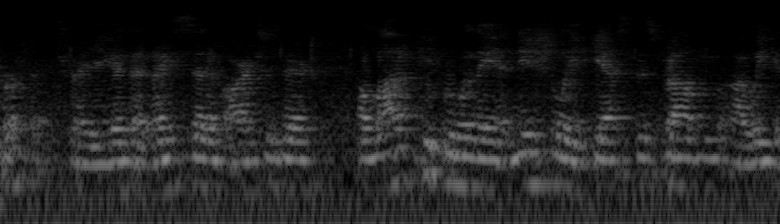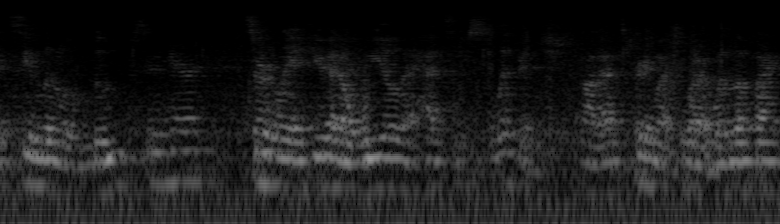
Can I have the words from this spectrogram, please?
perfect, right? You got that nice set of arches there. A lot of people, when they initially guessed this problem, uh, we could see little loops in here. Certainly, if you had a wheel that had some slippage, uh, that's pretty much what it would look like.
